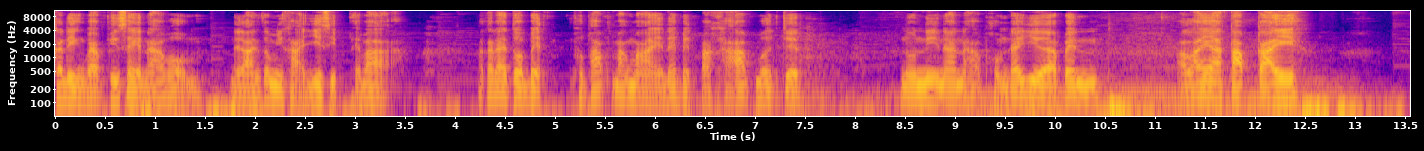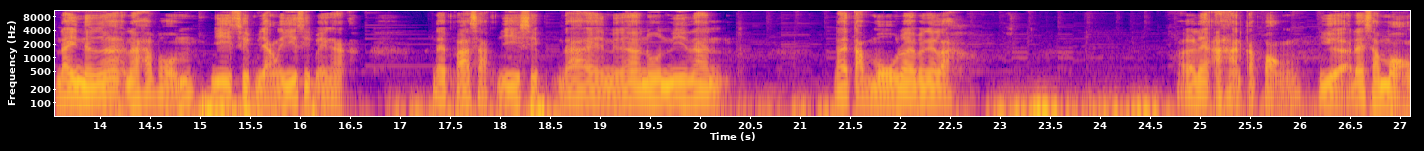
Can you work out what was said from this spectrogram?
กระดิ่งแบบพิเศษนะครับผม ในร้านก็มีขาย 20ไอ้บ้า แล้วก็ได้ตัวเบ็ดพึบพับมากมาย ได้เบ็ดปลาคาร์ฟเบอร์เจ็ดนู่นนี่นั่นนะครับ ผมได้เหยื่อเป็น อะไรอะตับไก่ได้เนื้อนะครับผม20 อย่างละ20 เองอะได้ปลาสับ20 ได้เนื้อนู่นนี่นั่น ได้ตับหมูด้วยเป็นไงล่ะแล้วได้อาหารกระป๋องเหยื่อได้สมอง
